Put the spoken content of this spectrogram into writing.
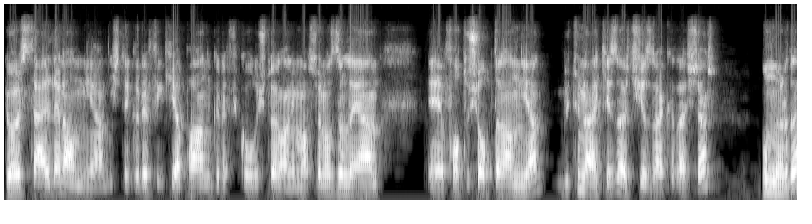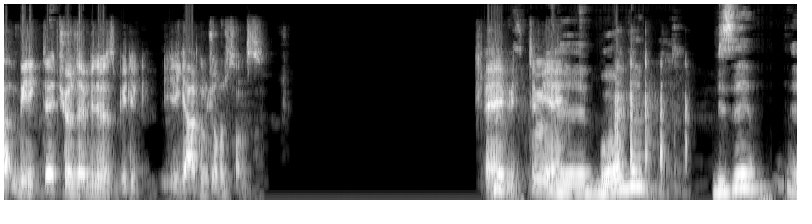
görselden anlayan, işte grafik yapan, grafik oluşturan, animasyon hazırlayan, e, Photoshop'tan anlayan bütün herkese açığız arkadaşlar. Bunları da birlikte çözebiliriz birlik yardımcı olursanız. E bitti mi? E, bu arada bize e,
